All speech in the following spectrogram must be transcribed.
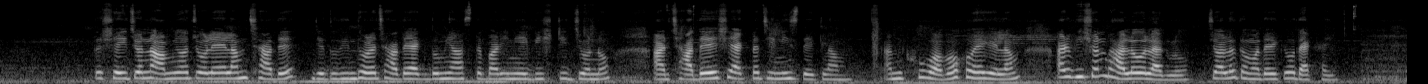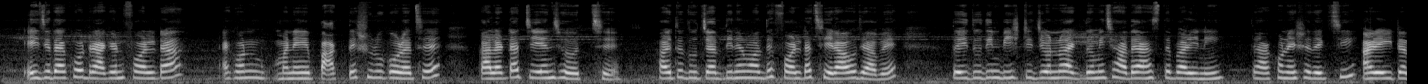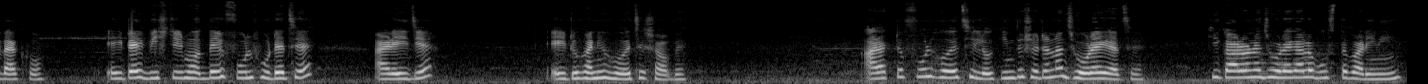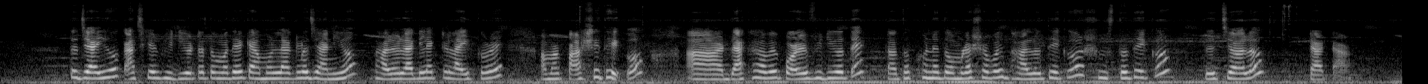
তো সেই জন্য আমিও চলে এলাম ছাদে, যে দুদিন ধরে ছাদে একদমই আসতে পারিনি এই বৃষ্টির জন্য। আর ছাদে এসে একটা জিনিস দেখলাম। আমি খুব অবাক হয়ে গেলাম আর ভীষণ ভালোও লাগল। চলো তোমাদেরকেও দেখাই। এই যে দেখো ড্রাগন ফলটা এখন মানে পাকতে শুরু করেছে কালারটা চেঞ্জ হচ্ছে। হয়তো দু চার দিনের মধ্যে ফলটা ছেঁড়াও যাবে। তো এই দুদিন বৃষ্টির জন্য একদমই ছাদে আসতে পারিনি। তো এখন এসে দেখছি। আর এইটা দেখো, এইটাই বৃষ্টির মধ্যেই ফুল ফুটেছে। আর এই যে এইটুখানি হয়েছে সবে। আর একটা ফুল হয়েছিল, কিন্তু সেটা না ঝরে গেছে। কি কারণে ঝরে গেল বুঝতে পারিনি। তো যাই হোক, আজকের ভিডিওটা তোমাদের কেমন লাগল জানিও। ভালো লাগলে একটা লাইক করে আমার পাশে থেকো। আর দেখা হবে পরের ভিডিওতে। ততক্ষণে তোমরা সবাই ভালো থেকো, সুস্থ থেকো। তো চলো, টাটা।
